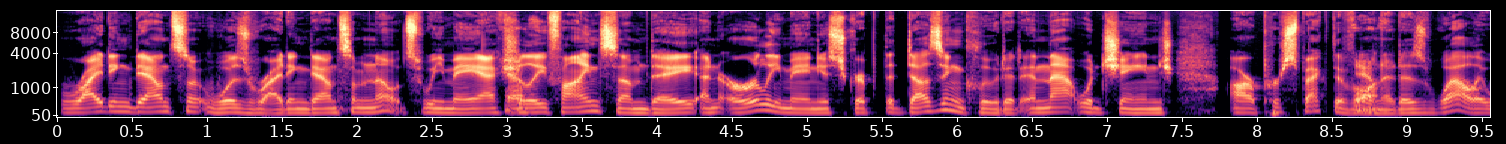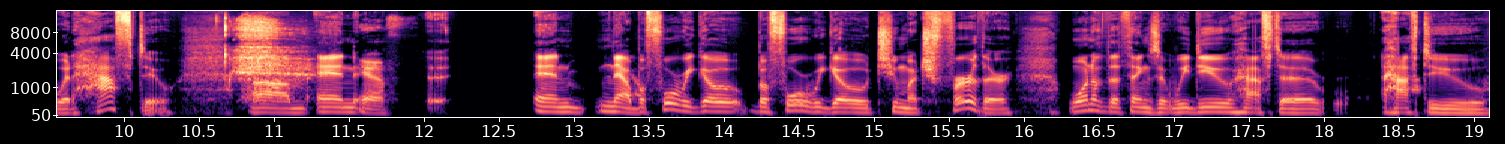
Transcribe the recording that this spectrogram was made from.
writing down some was writing down some notes. We may actually find someday an early manuscript that does include it, and that would change our perspective on it as well. It would have to. Um, and yeah. And now, before we go, before we go too much further, one of the things that we do have to have to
